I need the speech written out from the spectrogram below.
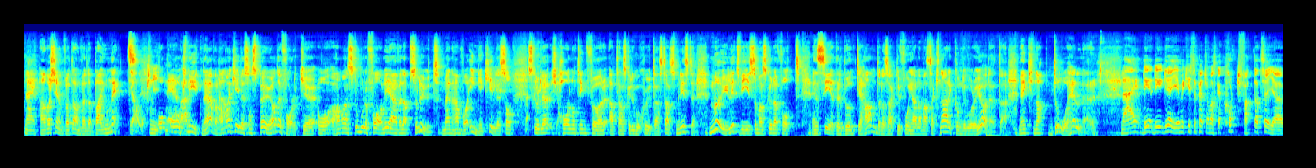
Nej. Han var känd för att använda bajonett. Ja, och knytnävar. Och, och knytnävar. Han Ja. var en kille som spöade folk eh, och han var en stor och farlig jävel, absolut. Men han var ingen kille som skulle ha någonting för att han skulle gå och skjuta en statsminister. Möjligtvis om han skulle ha fått en sedelbunt i handen och sagt du får en jävla massa knark om du går och gör detta. Men knappt då heller. Nej, det, det är grejer med Christer Pettersson. Man ska kortfattat säga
